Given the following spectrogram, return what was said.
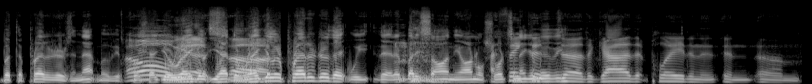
But the predators in that movie, of course, had your Oh, regular. yes, You had the uh, regular predator that we that everybody saw in the Arnold Schwarzenegger that movie. uh, the guy that played in the, in um,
